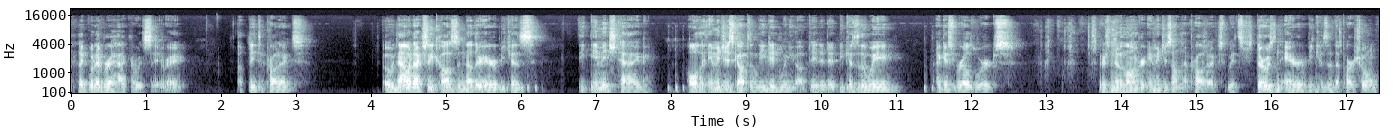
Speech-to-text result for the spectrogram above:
like whatever a hacker would say right update the product oh now it actually caused another error because the image tag all the images got deleted when you updated it because of the way i guess rails works there's no longer images on that product which throws an error because of the partial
